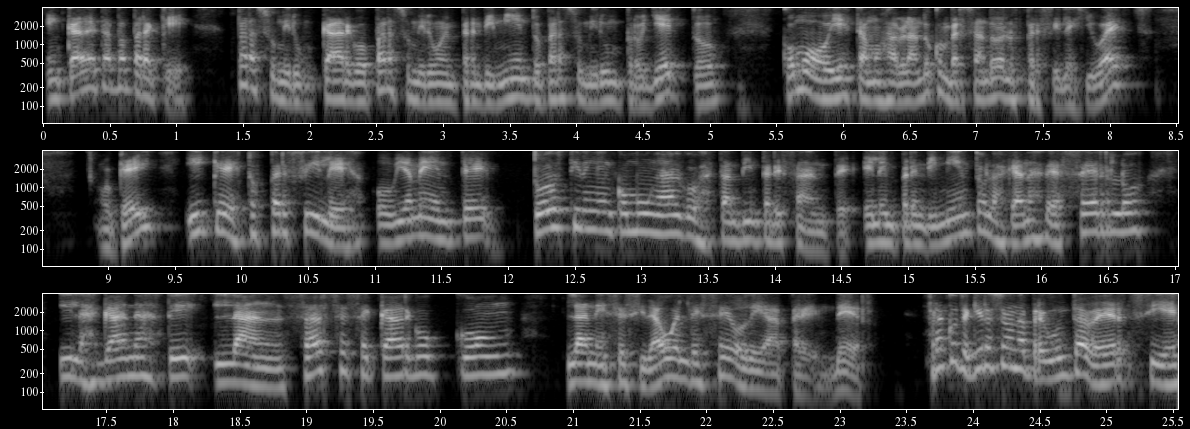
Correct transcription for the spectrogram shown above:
¿En cada etapa para qué? Para asumir un cargo, para asumir un emprendimiento, para asumir un proyecto como hoy estamos hablando, conversando de los perfiles UX, ¿ok? Y que estos perfiles, obviamente, todos tienen en común algo bastante interesante, el emprendimiento, las ganas de hacerlo y las ganas de lanzarse ese cargo con la necesidad o el deseo de aprender. Franco, te quiero hacer una pregunta a ver si es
